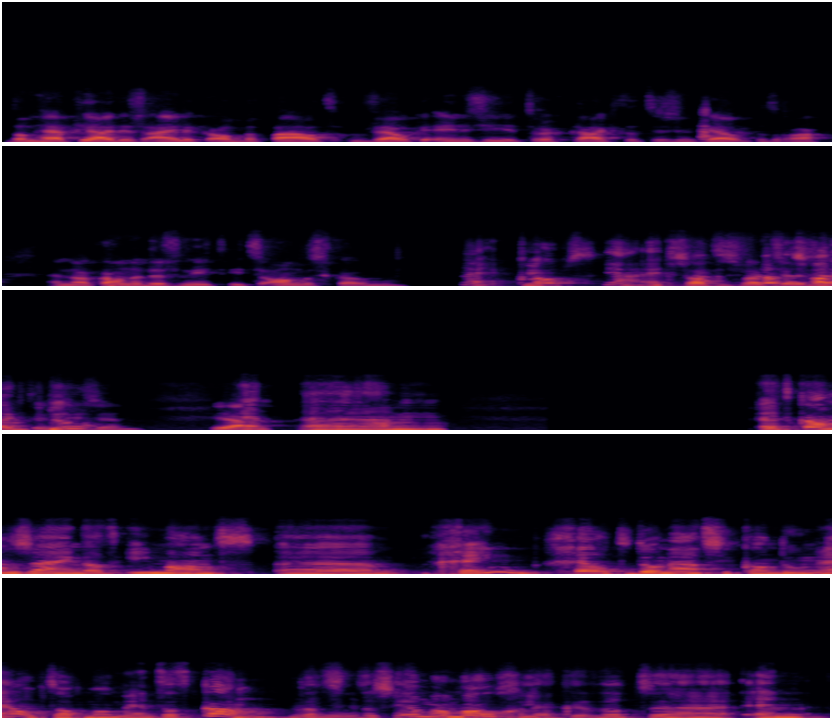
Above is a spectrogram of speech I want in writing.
dan heb jij dus eigenlijk al bepaald welke energie je terugkrijgt. Dat is een geldbedrag. En dan kan er dus niet iets anders komen. Nee, klopt. Ja, exact. Dat is wat, dat jij is wat zegt ik in die zin. Ja, en, ja um, het kan zijn dat iemand uh, geen gelddonatie kan doen hè, op dat moment. Dat kan. Dat, mm -hmm. dat is helemaal mogelijk. Dat, uh, en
